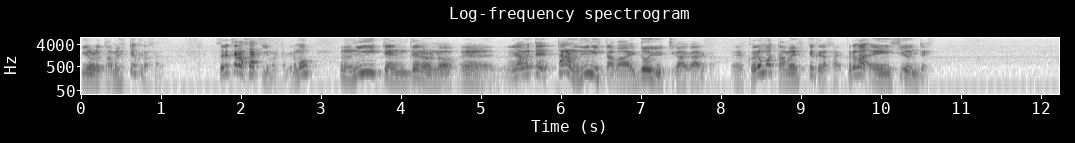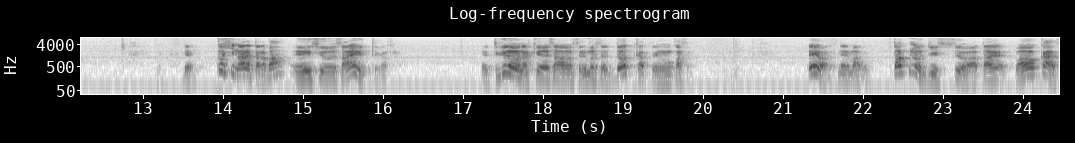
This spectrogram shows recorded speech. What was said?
いろいろ試してください。それからさっき言いましたけども、この2.0の、えー、やめて、ただの2にした場合、どういう違いがあるか。えー、これも試してください。これが演習2です。で、少し慣れたらば、演習3へ行ってください。え次のような計算をするメソッドを使って動かせ。A はですね、まず、2つの実数を与え、和を返す。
